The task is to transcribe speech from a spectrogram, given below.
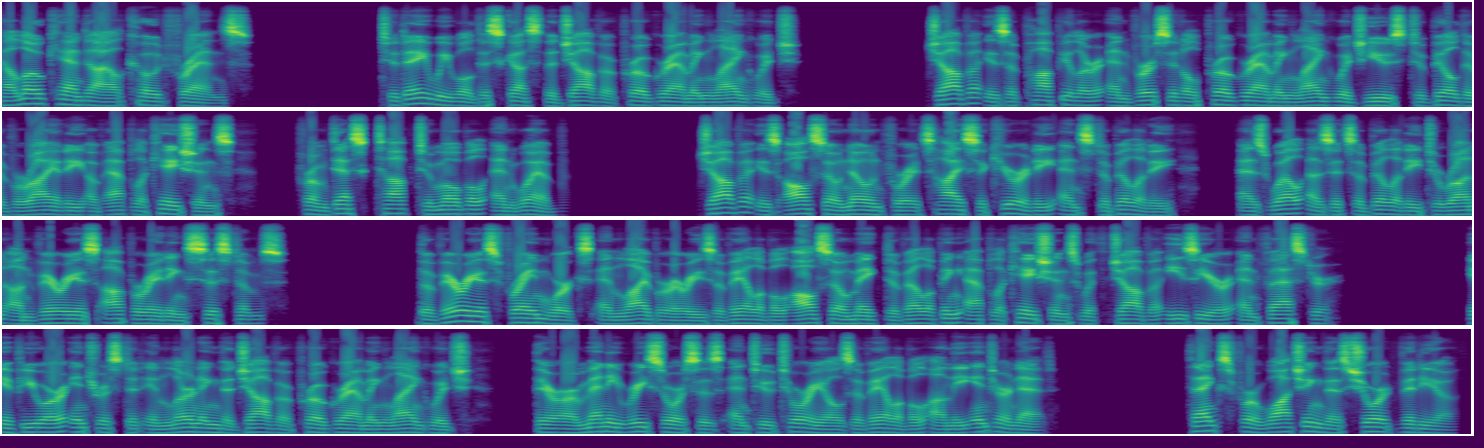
Hello Candile Code friends. Today we will discuss the Java programming language. Java is a popular and versatile programming language used to build a variety of applications, from desktop to mobile and web. Java is also known for its high security and stability, as well as its ability to run on various operating systems. The various frameworks and libraries available also make developing applications with Java easier and faster. If you are interested in learning the Java programming language, there are many resources and tutorials available on the internet. Thanks for watching this short video.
